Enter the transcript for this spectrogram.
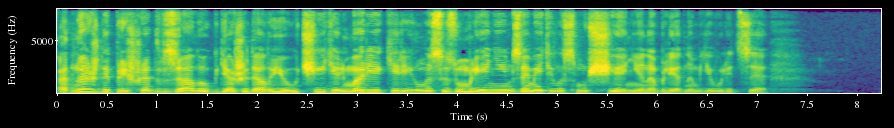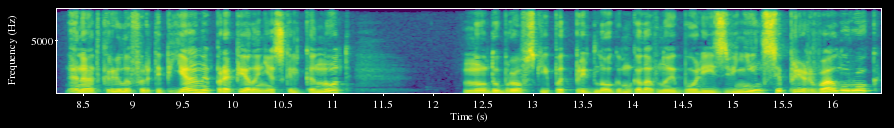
Однажды, пришед в залу, где ожидал ее учитель, Мария Кирилловна с изумлением заметила смущение на бледном его лице. Она открыла фортепиано, пропела несколько нот но Дубровский под предлогом головной боли извинился, прервал урок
